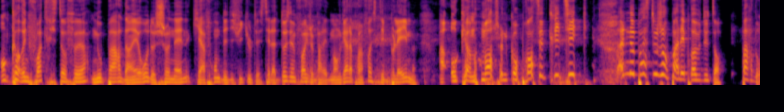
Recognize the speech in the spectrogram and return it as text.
encore une fois, Christopher nous parle d'un héros de shonen qui affronte des difficultés. C'était la deuxième fois que je parlais de manga. La première fois, c'était Blame. À aucun moment, je ne comprends cette critique. Elle ne passe toujours pas à l'épreuve du temps. Pardon.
